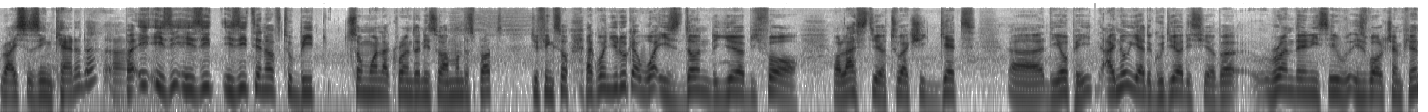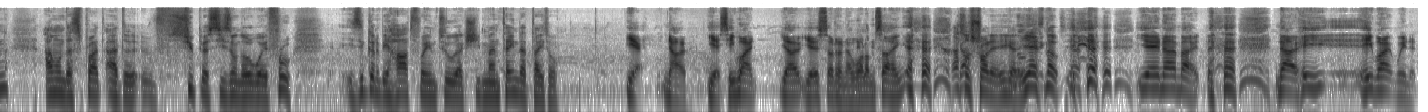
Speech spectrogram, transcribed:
races in Canada. Uh, but is it, is it is it enough to beat someone like Rohan Dennis or Amanda Spratt? Do you think so? Like when you look at what he's done the year before or last year to actually get uh, the Oppy, I know he had a good year this year, but Rohan Dennis is world champion. Amanda Spratt had a super season all the way through. Is it going to be hard for him to actually maintain that title? Yeah, no, yes, he won't. Yo, yes, I don't know what I'm saying. That's Australia. You go, yes, no. yeah, no, mate. no, he he won't win it.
